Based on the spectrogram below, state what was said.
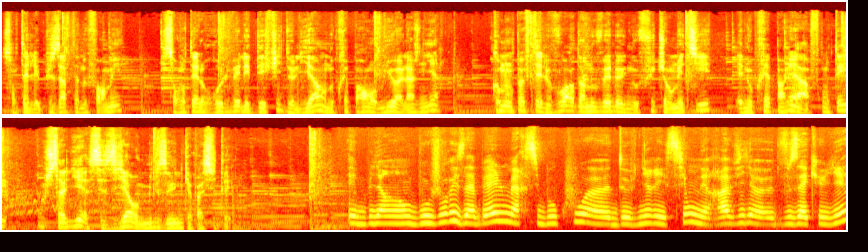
Sont-elles les plus aptes à nous former? Sauront-elles relever les défis de l'IA en nous préparant au mieux à l'avenir? Comment peuvent-elles voir d'un nouvel œil nos futurs métiers et nous préparer à affronter ou s'allier à ces IA aux mille et une capacités? Eh bien, bonjour Isabelle, merci beaucoup euh, de venir ici. On est ravis euh, de vous accueillir.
